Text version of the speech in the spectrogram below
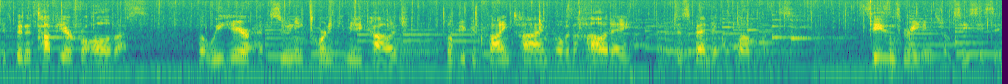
It's been a tough year for all of us, but we here at SUNY Corning Community College hope you can find time over the holiday to spend it with loved ones. Season's greetings from CCC.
